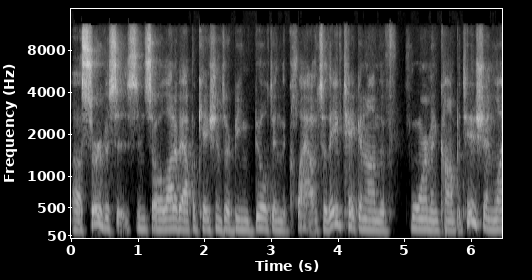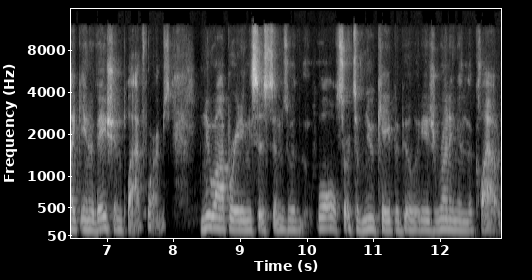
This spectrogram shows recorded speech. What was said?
uh, services. And so a lot of applications are being built in the cloud. So they've taken on the form and competition like innovation platforms, new operating systems with all sorts of new capabilities running in the cloud.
